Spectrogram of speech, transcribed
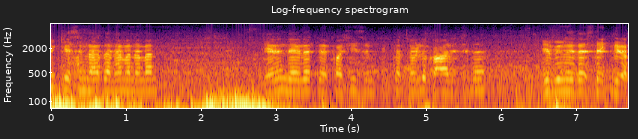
bütün kesimlerden hemen hemen derin devlet ve faşizm, diktatörlük haricinde birbirini destekliyor.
